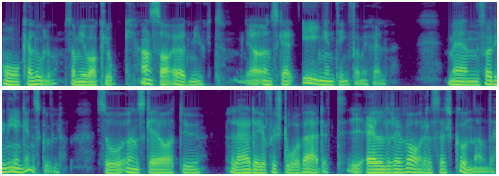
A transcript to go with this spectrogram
Och Kalulu, som ju var klok, han sa ödmjukt Jag önskar ingenting för mig själv. Men för din egen skull så önskar jag att du lär dig att förstå värdet i äldre varelsers kunnande.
